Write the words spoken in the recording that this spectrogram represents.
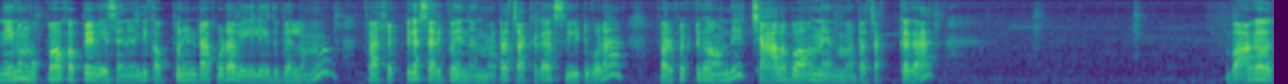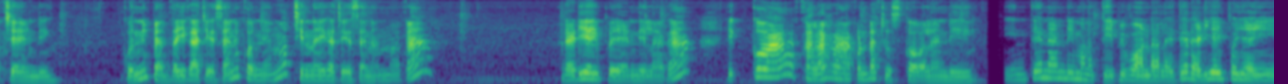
నేను ముప్పావు కప్పే వేసానండి కప్పు నిండా కూడా వేయలేదు బెల్లము. పర్ఫెక్ట్గా సరిపోయిందనమాట చక్కగా స్వీట్ కూడా పర్ఫెక్ట్గా ఉంది. చాలా బాగున్నాయి అనమాట చక్కగా. బాగా వచ్చాయండి. కొన్ని పెద్దయిగా చేశాను కొన్ని ఏమో చిన్నవిగా చేశాను అనమాట రెడీ అయిపోయాయండి ఇలాగా. ఎక్కువ కలర్ రాకుండా చూసుకోవాలండి. ఇంతేనండి మన తీపి బోండాలు అయితే రెడీ అయిపోయాయి.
